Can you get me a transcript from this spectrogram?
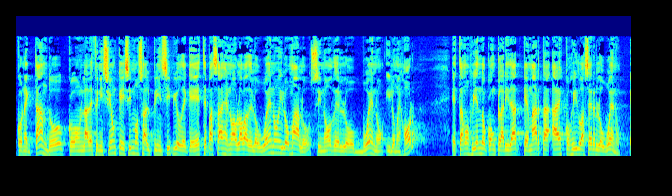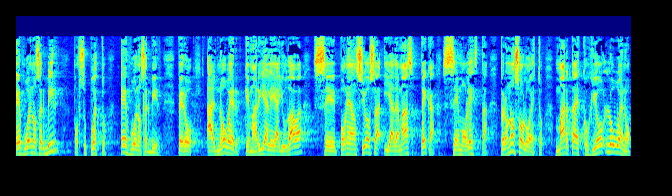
conectando con la definición que hicimos al principio de que este pasaje no hablaba de lo bueno y lo malo, sino de lo bueno y lo mejor, estamos viendo con claridad que Marta ha escogido hacer lo bueno. ¿Es bueno servir? Por supuesto, es bueno servir, pero al no ver que María le ayudaba, se pone ansiosa y además peca, se molesta. Pero no solo esto, Marta escogió lo bueno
